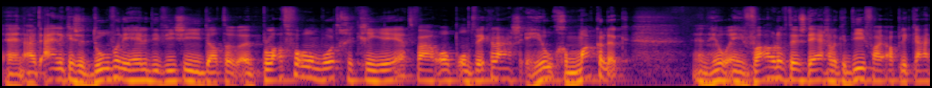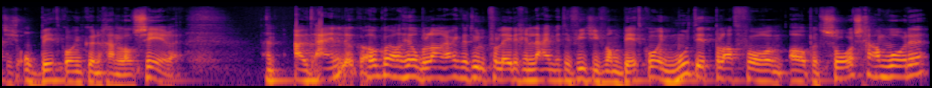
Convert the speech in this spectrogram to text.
En uiteindelijk is het doel van die hele divisie dat er een platform wordt gecreëerd waarop ontwikkelaars heel gemakkelijk en heel eenvoudig dus dergelijke DeFi-applicaties op Bitcoin kunnen gaan lanceren. En uiteindelijk, ook wel heel belangrijk, natuurlijk volledig in lijn met de visie van Bitcoin, moet dit platform open source gaan worden.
